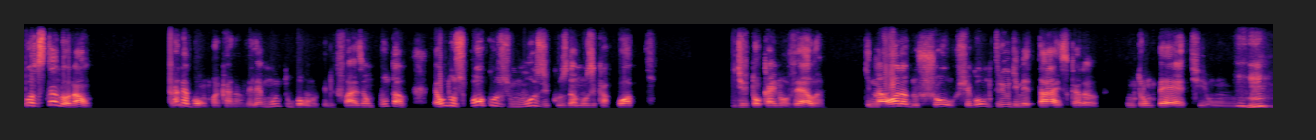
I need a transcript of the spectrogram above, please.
Gostando ou não, cara é bom pra caramba. Ele é muito bom no que ele faz. É um puta, é um dos poucos músicos da música pop de tocar em novela que na hora do show chegou um trio de metais, cara, um trompete, um uhum.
